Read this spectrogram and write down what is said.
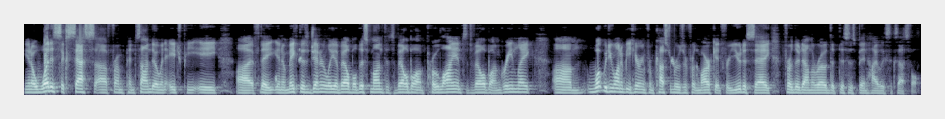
you know what is success uh, from Pensando and HPE uh, if they you know make this generally available this month? It's available on ProLiants, it's available on GreenLake. Um, what would you want to be hearing from customers or from the market for you to say further down the road that this has been highly successful?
